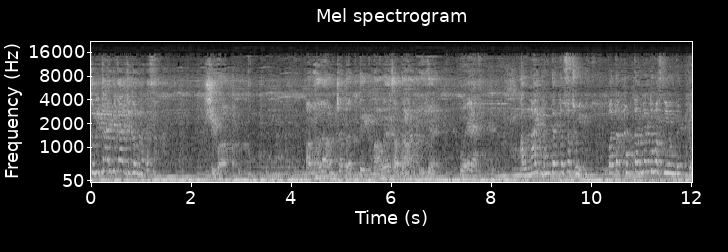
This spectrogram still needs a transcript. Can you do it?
तुम्ही काय बी काळजी करू नका. शिवा आम्हाला आमच्या प्रत्येक मावळ्याचा प्राण प्रिय आहे. वैराज अहो नाईक म्हणतात तसंच होईल. पथक फुकतात मी तुम्हाला येऊन भेटतो.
